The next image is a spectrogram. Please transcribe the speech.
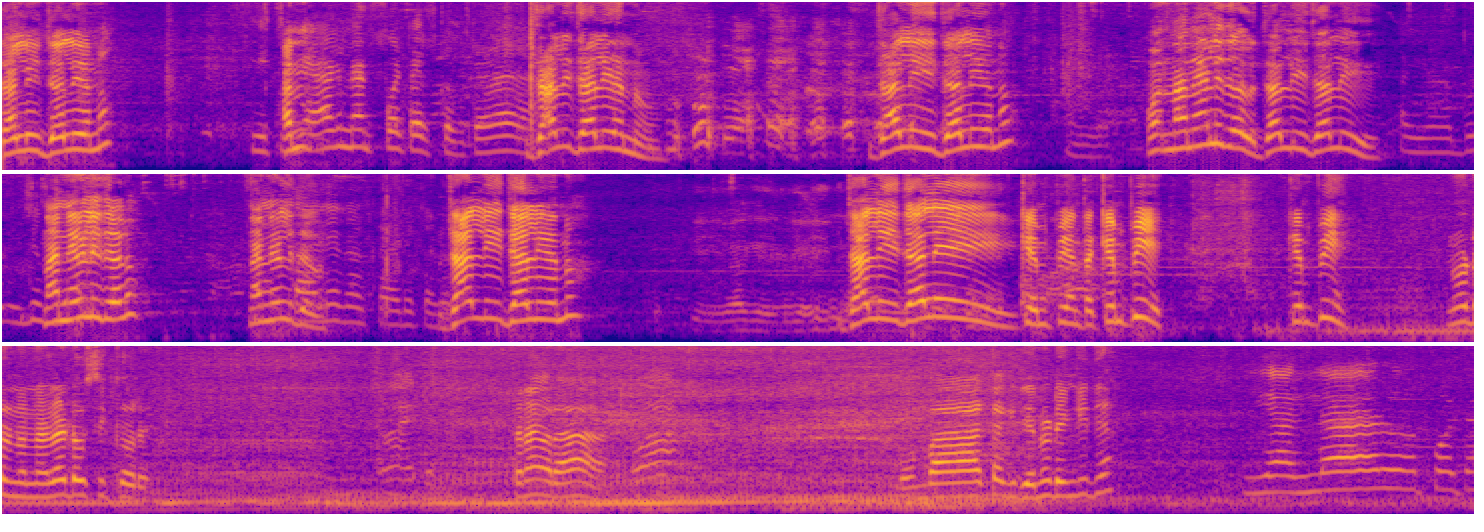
ಜಾಲಿ ಜಾಲಿ ಏನು? ಜಾಲಿ ಜಾಲಿ ಏನು? ಜಾಲಿ ಜಾಲಿ ಏನು? ನಾನು ಹೇಳಿದೇಳು ಜಾಲಿ ಜಾಲಿ. ನಾನು ಹೇಳಿದೇಳು ನಾನು ಹೇಳಿದೇಳು ಜಾಲಿ ಜಾಲಿ ಏನು? ಜಾಲಿ ಜಾಲಿ ಕೆಂಪಿ ಅಂತ ಕೆಂಪಿ ಕೆಂಪಿ. ನೋಡು ನನ್ನ ಹಳೆ ಡೌ ಸಿಕ್ಕವ್ರೆ. ಚೆನ್ನಾಗವ್ರಾ? ತುಂಬಾ ಆಟಾಗಿದ್ಯಾ ನೋಡಿ ಹೆಂಗಿದ್ಯಾ? ಎಲ್ಲರೂ ಫೋಟೋ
